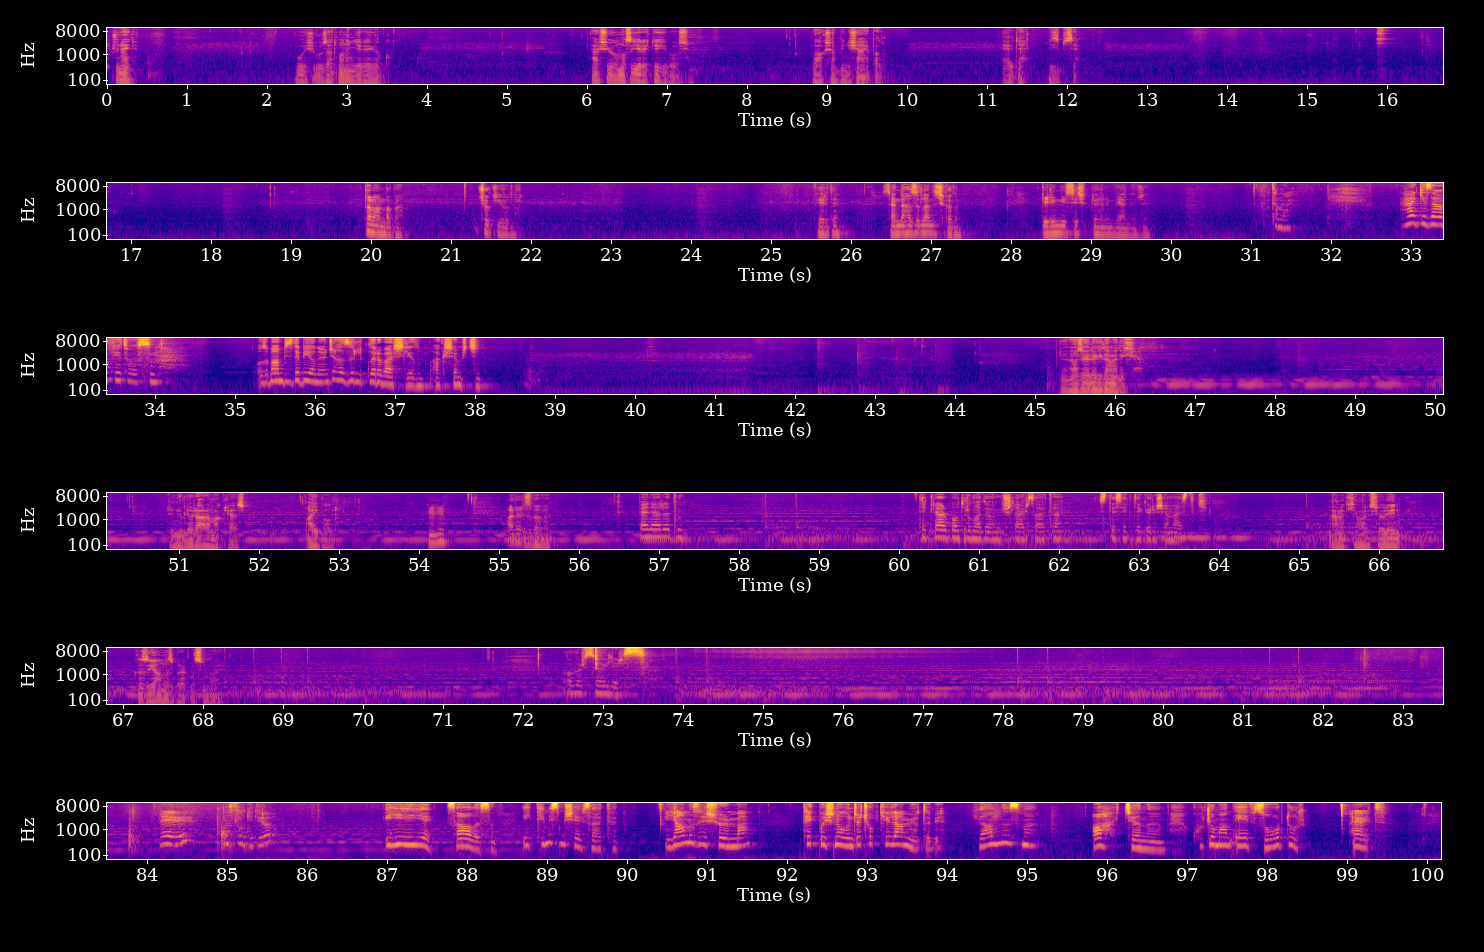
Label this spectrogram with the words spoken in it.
Cüneyt. Bu işi uzatmanın gereği yok. Her şey olması gerektiği gibi olsun. Bu akşam bir nişan yapalım. Evde, biz bize. Tamam baba. Çok iyi olur. Feride, sen de hazırlan da çıkalım. Gelinliği seçip dönelim bir an önce. Tamam. Herkese afiyet olsun. O zaman biz de bir an önce hazırlıklara başlayalım akşam için. Cenazeye de gidemedik. Dünürleri aramak lazım. Ayıp oldu. Ararız baba. Ben aradım. Tekrar Bodrum'a dönmüşler zaten. İstesek de görüşemezdik. Mehmet Kemal'e söyleyin, kızı yalnız bırakmasın bari. Olur söyleriz. Ee, nasıl gidiyor? İyi iyi sağ olasın. İyi temizmiş ev zaten. Yalnız yaşıyorum ben. Tek başına olunca çok kirlenmiyor tabii. Yalnız mı? Ah canım kocaman ev zordur. Evet.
